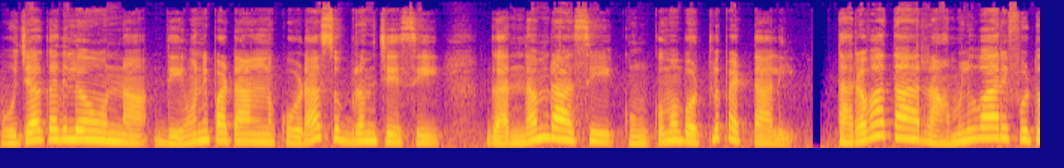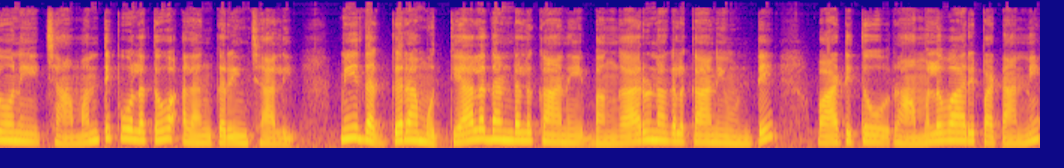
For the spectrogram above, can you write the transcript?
పూజా గదిలో ఉన్న దేవుని పటాలను కూడా శుభ్రం చేసి గంధం రాసి కుంకుమ బొట్లు పెట్టాలి. తర్వాత రాములవారి ఫోటోని చామంతి పూలతో అలంకరించాలి. మీ దగ్గర ముత్యాల దండలు కానీ బంగారు నగలు కానీ ఉంటే వాటితో రాములవారి పటాన్ని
